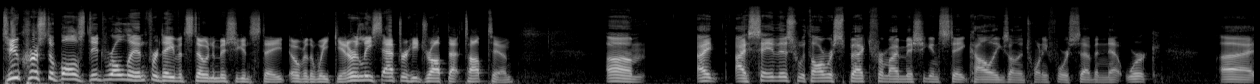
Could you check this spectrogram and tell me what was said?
Two crystal balls did roll in for David Stone to Michigan State over the weekend, or at least after he dropped that top 10. um, I I say this with all respect for my Michigan State colleagues on the 24/7 network. Uh,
